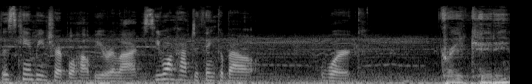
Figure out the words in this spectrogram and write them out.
this camping trip will help you relax. You won't have to think about work. Great, Katie.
